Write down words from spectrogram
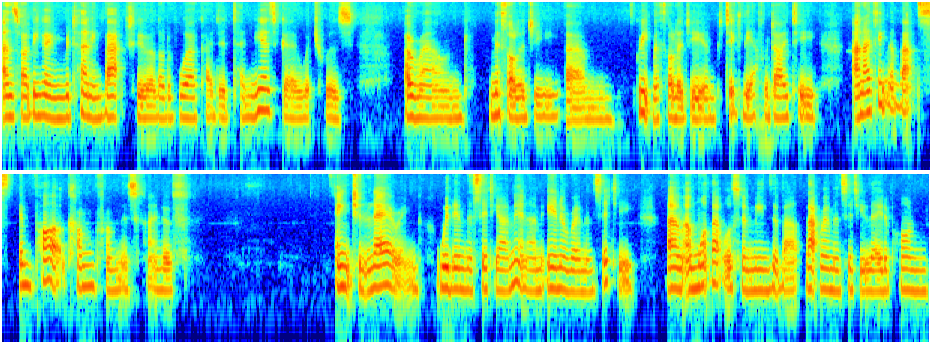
and so I've been going, returning back to a lot of work I did 10 years ago, which was around mythology, um, Greek mythology, and particularly Aphrodite. And I think that that's in part come from this kind of ancient layering within the city I'm in. I'm in a Roman city. Um, and what that also means about that Roman city laid upon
